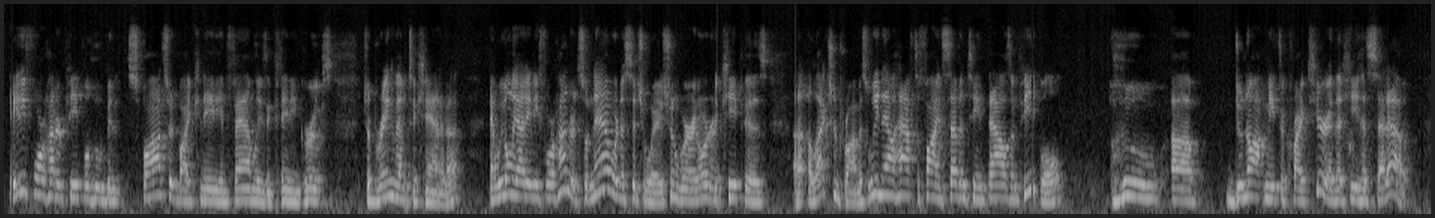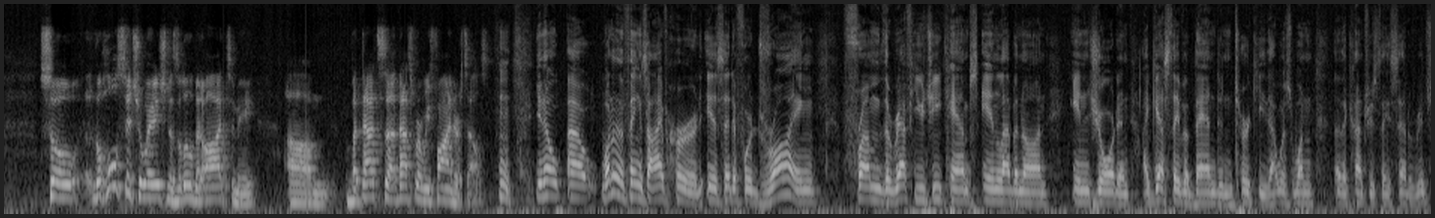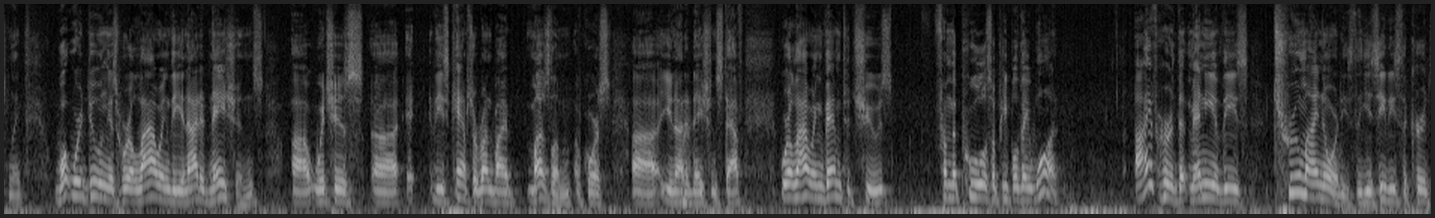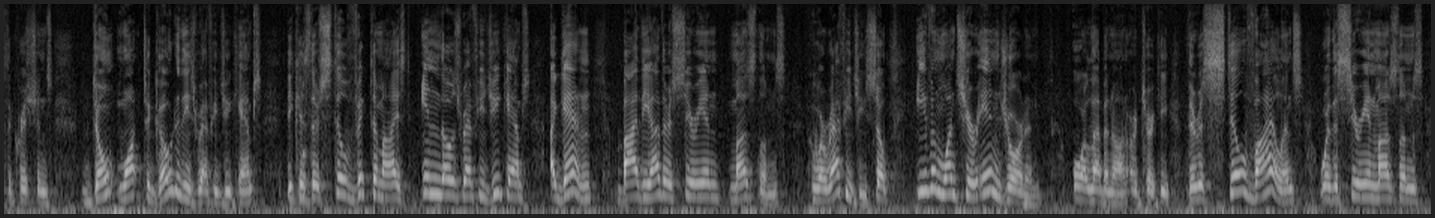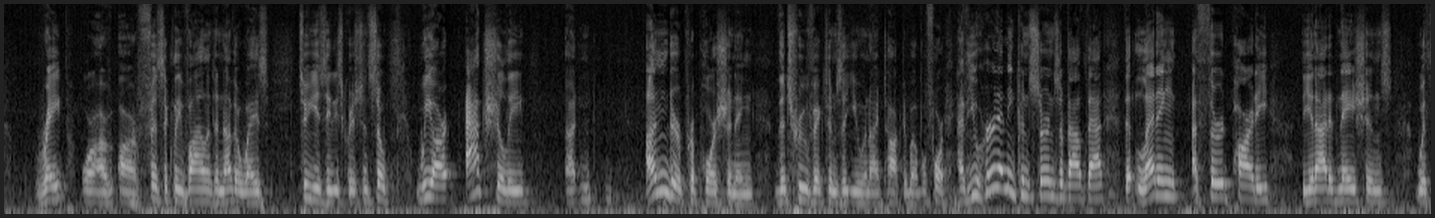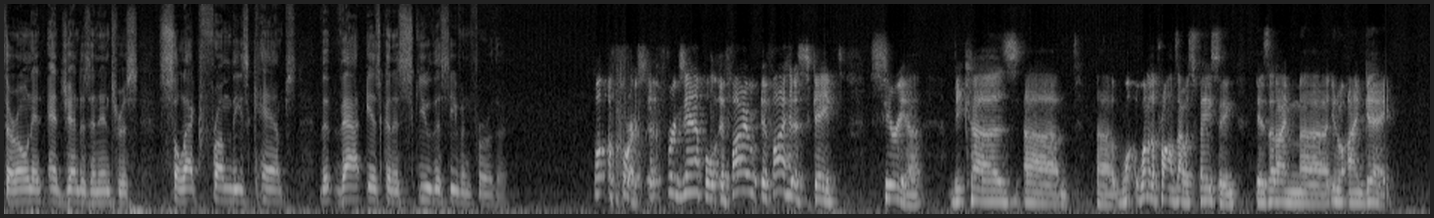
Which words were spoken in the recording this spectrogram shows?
8,400 people who've been sponsored by Canadian families and Canadian groups to bring them to Canada, and we only had 8,400. So now we're in a situation where, in order to keep his uh, election promise, we now have to find 17,000 people who uh, do not meet the criteria that he has set out. So the whole situation is a little bit odd to me. Um, but that's uh, that's where we find ourselves. Hmm. You know, uh, one of the things I've heard is that if we're drawing from the refugee camps in Lebanon, in Jordan, I guess they've abandoned Turkey. That was one of the countries they said originally. What we're doing is we're allowing the United Nations. Uh, which is uh, it, these camps are run by Muslim, of course, uh, United right. Nations staff. We're allowing them to choose from the pools of people they want. I've heard that many of these true minorities, the Yazidis, the Kurds, the Christians, don't want to go to these refugee camps because they're still victimized in those refugee camps, again, by the other Syrian Muslims who are refugees. So even once you're in Jordan or Lebanon or Turkey, there is still violence where the Syrian Muslims rape or are, are physically violent in other ways to Yazidis Christians. So we are actually uh, under proportioning the true victims that you and I talked about before. Have you heard any concerns about that? That letting a third party, the United Nations, with their own agendas and interests, select from these camps, that that is going to skew this even further? Well, of course. Uh, for example, if I if I had escaped Syria because um, uh, one of the problems I was facing is that I'm, uh, you know, I'm gay.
